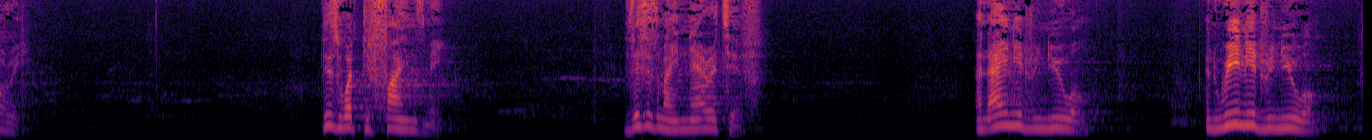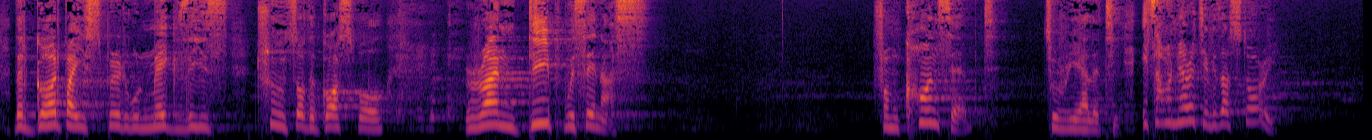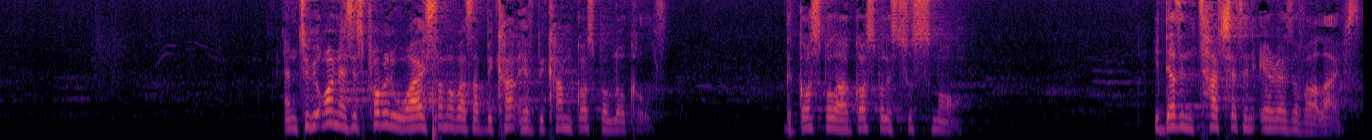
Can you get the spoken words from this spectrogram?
This is what defines me. This is my narrative. And I need renewal. And we need renewal. That God, by His Spirit, will make these truths of the gospel run deep within us. From concept to reality. It's our narrative, it's our story. And to be honest, it's probably why some of us have become, have become gospel locals. The gospel, our gospel is too small. It doesn't touch certain areas of our lives.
